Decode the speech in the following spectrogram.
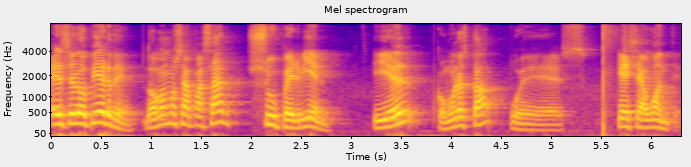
él se lo pierde, lo vamos a pasar súper bien, y él, como no está, pues que se aguante,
